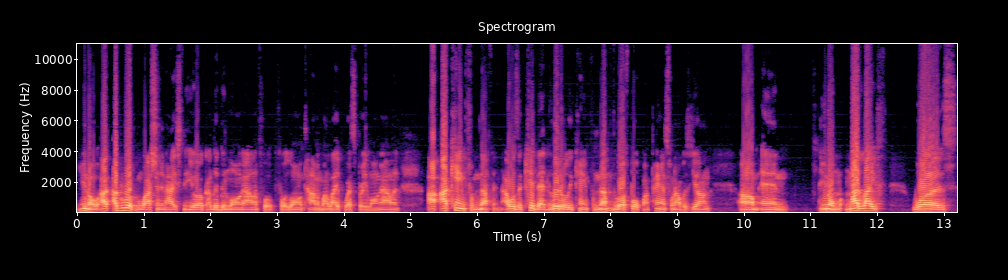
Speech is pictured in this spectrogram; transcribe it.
you know I, I, grew up in Washington Heights, New York. I lived in Long Island for, for a long time in my life, Westbury, Long Island. I, I came from nothing. I was a kid that literally came from nothing. Mm-hmm. Lost both my parents when I was young, um, and you know my life was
